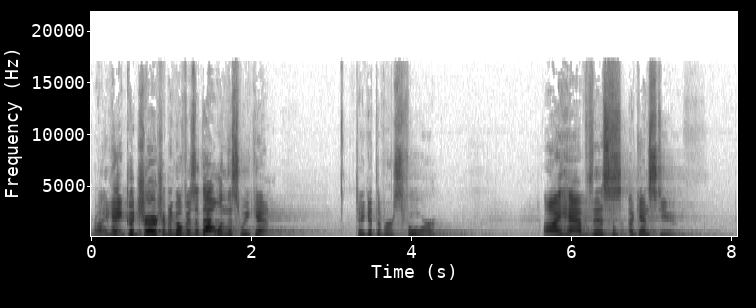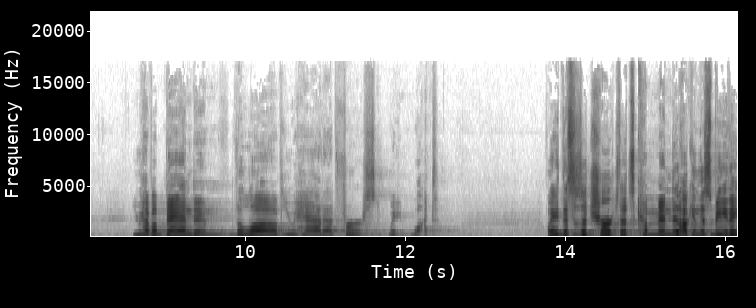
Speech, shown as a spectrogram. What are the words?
right? Hey, good church. I'm going to go visit that one this weekend. Till you get to verse 4. I have this against you. You have abandoned the love you had at first. Wait, what? Wait, this is a church that's commended? How can this be? They,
